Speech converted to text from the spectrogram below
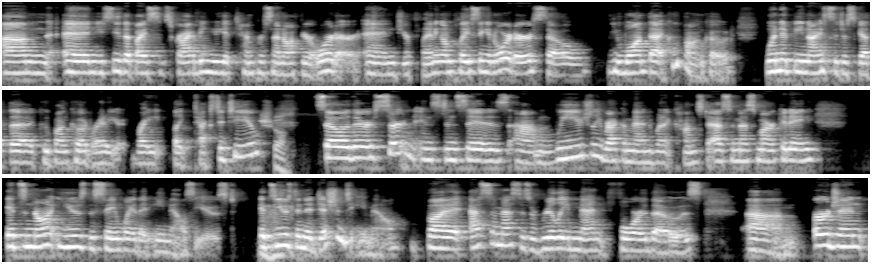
um, and you see that by subscribing, you get 10% off your order and you're planning on placing an order. So you want that coupon code. Wouldn't it be nice to just get the coupon code right, right, like texted to you? Sure. So there are certain instances um, we usually recommend when it comes to SMS marketing, it's not used the same way that email's used. It's mm-hmm. used in addition to email, but SMS is really meant for those um, urgent,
